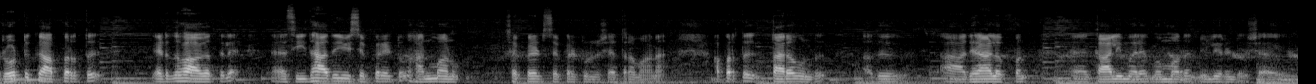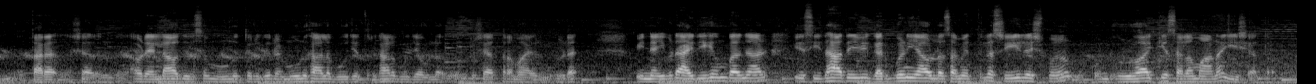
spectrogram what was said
റോട്ടിക്ക് അപ്പുറത്ത് ഇടതു ഭാഗത്തിൽ സീതാദേവി സെപ്പറേറ്റും ഹനുമാനും. സെപ്പറേറ്റ് സെപ്പറേറ്റ് ഉള്ള ക്ഷേത്രമാണ്. അപ്പുറത്ത് തരവുണ്ട്. അത് അതിരാളപ്പൻ കാളിമല മമ്മതൻ വലിയ രണ്ട് തര ക്ഷേത്രമുണ്ട് അവിടെ എല്ലാ ദിവസവും മൂന്ന് മുന്നൂറ്റി മൂന്ന് കാല പൂജ ത്രികാല പൂജ ഉള്ള ഒരു ക്ഷേത്രമായിരുന്നു ഇവിടെ. പിന്നെ ഇവിടെ ഐതിഹ്യം പറഞ്ഞാൽ ഈ സീതാദേവി ഗർഭിണിയാവുള്ള സമയത്തിൽ ശ്രീലക്ഷ്മണൻ കൊണ്ട് ഒഴിവാക്കിയ സ്ഥലമാണ് ഈ ക്ഷേത്രം.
